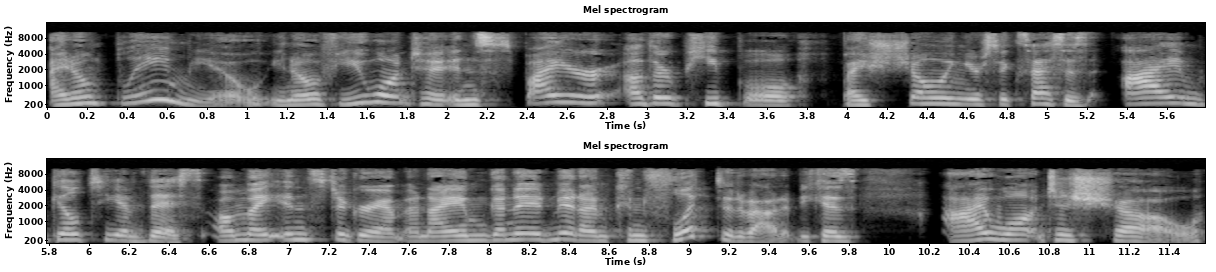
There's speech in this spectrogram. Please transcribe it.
I don't blame you. You know, if you want to inspire other people by showing your successes, I am guilty of this on my Instagram. And I am going to admit I'm conflicted about it because I want to show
